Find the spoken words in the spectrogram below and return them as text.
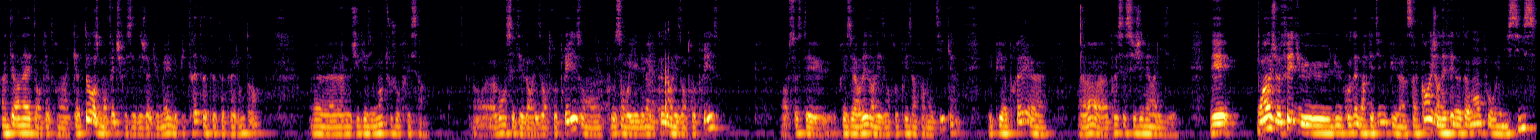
internet en 94, mais en fait, je faisais déjà du mail depuis très très très très, longtemps. Euh, j'ai quasiment toujours fait ça. Avant, c'était dans les entreprises, on pouvait s'envoyer des mails que dans les entreprises. Alors ça, c'était réservé dans les entreprises informatiques. Et puis après, après ça s'est généralisé. Mais moi, je fais du, content marketing depuis 25 ans et j'en ai fait notamment pour Unisys.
